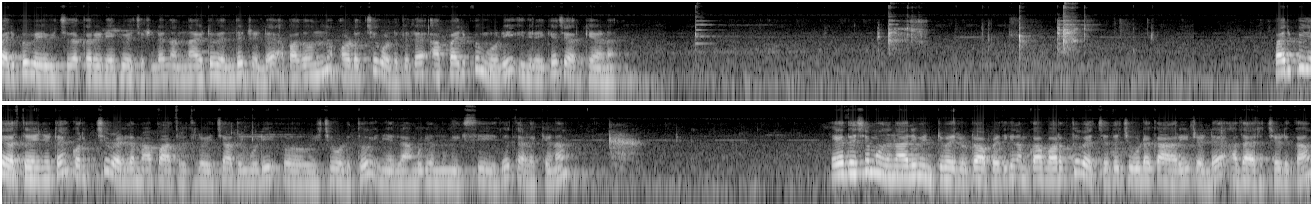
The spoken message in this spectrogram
പരിപ്പ് വേവിച്ചതൊക്കെ റെഡിയാക്കി വെച്ചിട്ടുണ്ട്. നന്നായിട്ട് വെന്തിട്ടുണ്ട്. അപ്പോൾ അതൊന്ന് ഉടച്ച് കൊടുത്തിട്ട് ആ പരിപ്പും കൂടി ഇതിലേക്ക് ചേർക്കുകയാണ്. പരിപ്പ് ചേർത്ത് കഴിഞ്ഞിട്ട് കുറച്ച് വെള്ളം ആ പാത്രത്തിൽ ഒഴിച്ച് അതും കൂടി ഒഴിച്ച് കൊടുത്തു. ഇനി എല്ലാം കൂടി ഒന്ന് മിക്സ് ചെയ്ത് തിളയ്ക്കണം. ഏകദേശം മൂന്ന് നാല് മിനിറ്റ് വരും കേട്ടോ അപ്പോഴത്തേക്ക് നമുക്ക് ആ വറുത്ത് വെച്ചത് ചൂടൊക്കെ ആറിയിട്ടുണ്ട്. അത് അരച്ചെടുക്കാം.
